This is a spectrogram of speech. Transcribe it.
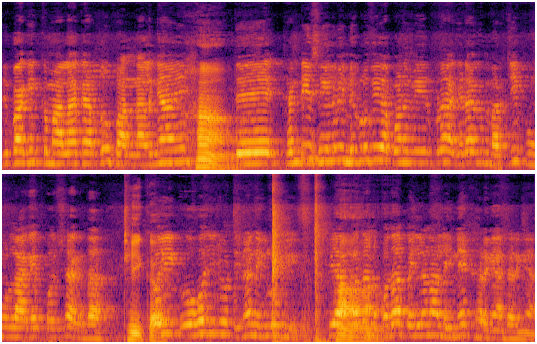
ਜੇ ਬਾਕੀ ਕਮਾਲਾ ਕਰ ਦੂ ਬੰਨ ਵਾਲੀਆਂ ਵੀ। ਹਾਂ। ਤੇ ਠੰਡੀ ਸੀਲ ਵੀ ਨਿਕਲੂਗੀ ਆਪਾਂ ਨੂੰ ਵੀਰ ਭਰਾ ਜਿਹੜਾ ਕੋਈ ਮਰਜ਼ੀ ਫੋਨ ਲਾ ਕੇ ਪੁੱਛ ਸਕਦਾ। ਠੀਕ ਆ। ਕੋਈ ਉਹੋ ਜਿਹੀ ਝੋਟੀ ਨਾ ਨਿਕਲੂਗੀ ਵੀ ਆਪਾਂ ਹਾਂ। ਤੁਹਾਨੂੰ ਪਤਾ ਪਹਿਲਾਂ ਨਾਲ ਲੈਨੇ ਖਰੀਆਂ ਖਰੀਆਂ।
